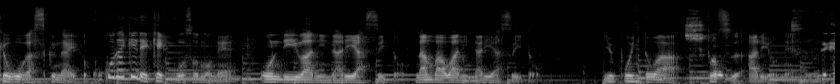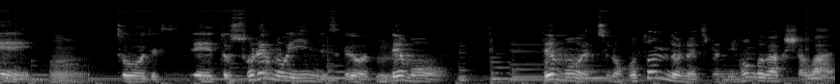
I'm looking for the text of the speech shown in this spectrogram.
競合が少ないと。ここだけで結構そのねオンリーワンになりやすいと。ナンバーワンになりやすいと。いうポイントは一つあるよね。で、うん、そうです。えっ、と、それもいいんですけど、んでも、でも、そのほとんどのその日本語学者は、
